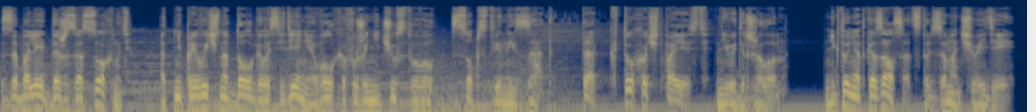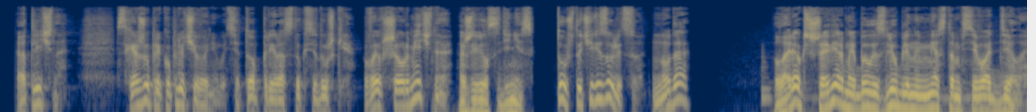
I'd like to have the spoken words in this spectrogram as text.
заболеть, даже засохнуть. От непривычно долгого сидения Волхов уже не чувствовал собственный зад. «Так, кто хочет поесть?» — не выдержал он. Никто не отказался от столь заманчивой идеи. «Отлично. Схожу прикуплю чего-нибудь, а то прирасту к сидушке. Вы в шаурмечную?» — оживился Денис. «Ту, что через улицу? Ну да». Ларек с шавермой был излюбленным местом всего отдела.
